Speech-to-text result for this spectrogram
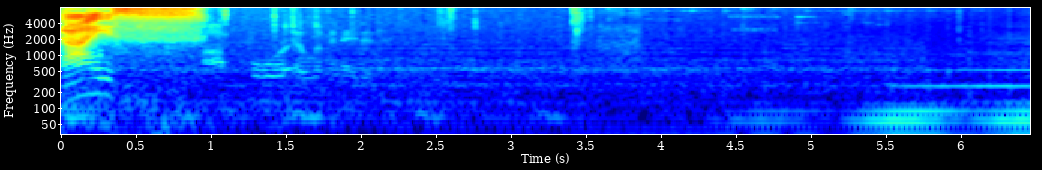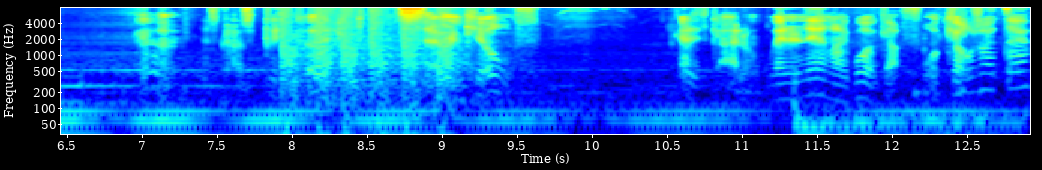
Nice. Op 4 eliminated. Yeah, this guy's pretty good. Seven kills. Like what? Got four kills right there.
